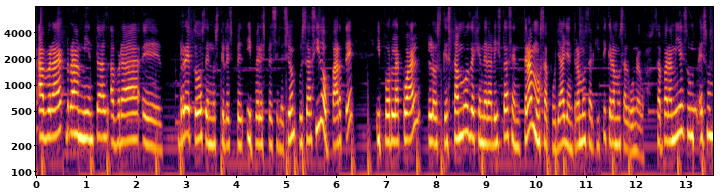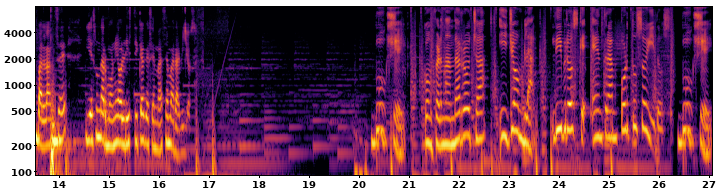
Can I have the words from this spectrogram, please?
habrá herramientas, habrá eh, retos en los que la hiperespecialización pues ha sido parte y por la cual los que estamos de generalistas entramos a apoyar y entramos a Arquita y queremos algo nuevo. O sea, para mí es un, es un balance y es una armonía holística que se me hace maravillosa. Bookshake con Fernanda Rocha y John Black. Libros que entran por tus oídos. Bookshake.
